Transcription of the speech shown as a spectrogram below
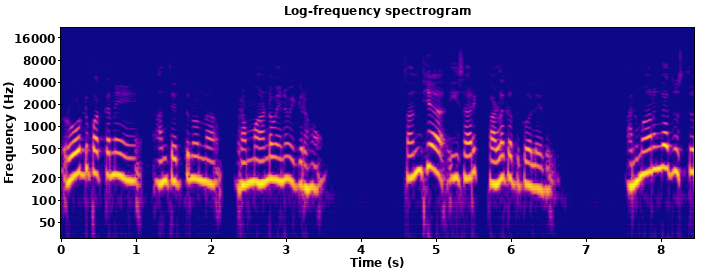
రోడ్డు పక్కనే అంతెత్తునున్న బ్రహ్మాండమైన విగ్రహం. సంధ్య ఈసారి కళ్ళకద్దుకోలేదు అనుమానంగా చూస్తూ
